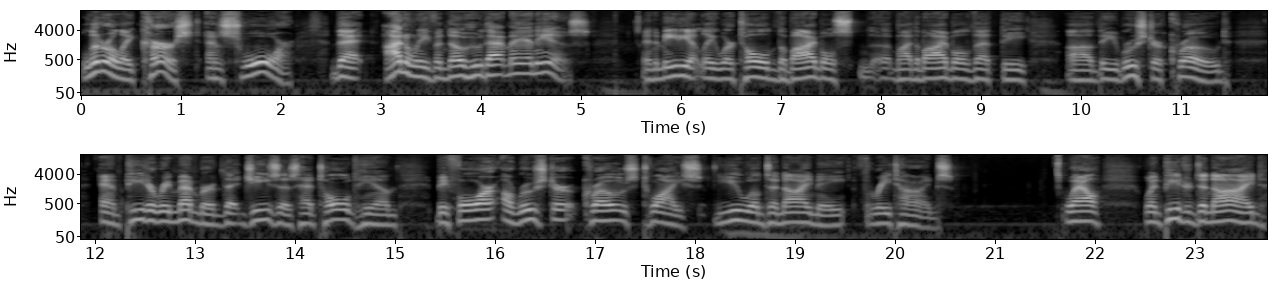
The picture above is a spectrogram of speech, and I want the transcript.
literally cursed and swore that I don't even know who that man is. And immediately we're told the Bible's, uh, by the Bible that the, uh, the rooster crowed, and Peter remembered that Jesus had told him, Before a rooster crows twice, you will deny me three times. Well, when Peter denied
